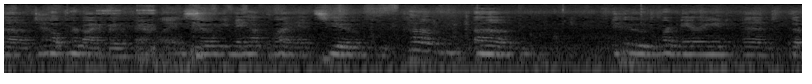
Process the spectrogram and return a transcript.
uh, to help provide for the family. So we may have clients who come um, who were married and the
